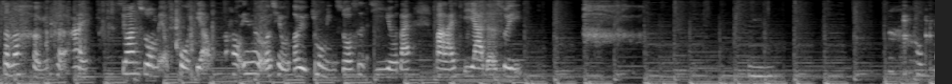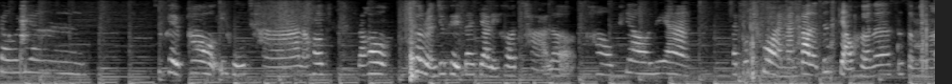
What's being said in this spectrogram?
真的很可爱。希望说没有破掉，然后因为而且我都有注明说是集邮来马来西亚的，所以，嗯，好漂亮，就可以泡一壶茶，然后客人就可以在家里喝茶了，好漂亮，还不错啊，蛮大的。这小盒呢是什么呢？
